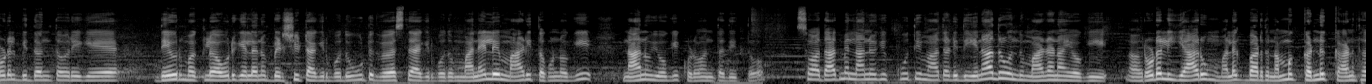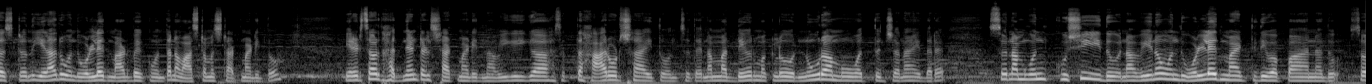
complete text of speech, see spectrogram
ರೋಡಲ್ಲಿ ಬಿದ್ದಂಥವರಿಗೆ ದೇವ್ರ ಮಕ್ಕಳು ಅವ್ರಿಗೆಲ್ಲನೂ ಬೆಡ್ಶೀಟ್ ಆಗಿರ್ಬೋದು, ಊಟದ ವ್ಯವಸ್ಥೆ ಆಗಿರ್ಬೋದು, ಮನೇಲೇ ಮಾಡಿ ತೊಗೊಂಡೋಗಿ ನಾನು ಯೋಗಿ ಕೊಡುವಂಥದ್ದಿತ್ತು. ಸೊ ಅದಾದಮೇಲೆ ನಾನು ಹೋಗಿ ಕೂತಿ ಮಾತಾಡಿದ್ದು, ಏನಾದರೂ ಒಂದು ಮಾಡೋಣ ಯೋಗಿ ರೋಡಲ್ಲಿ ಯಾರೂ ಮಲಗಬಾರ್ದು, ನಮಗೆ ಕಣ್ಣಿಗೆ ಕಾಣಿದಷ್ಟೊಂದು ಏನಾದರೂ ಒಂದು ಒಳ್ಳೇದು ಮಾಡಬೇಕು ಅಂತ ನಾವು ಆಶ್ರಮ ಸ್ಟಾರ್ಟ್ ಮಾಡಿದ್ದು. ಎರಡು ಸಾವಿರದ ಹದಿನೆಂಟರಲ್ಲಿ ಸ್ಟಾರ್ಟ್ ಮಾಡಿದ್ದು ನಾವು. ಈಗ ಈಗ ಸತ್ತ ಆರು ವರ್ಷ ಆಯಿತು ಅನಿಸುತ್ತೆ. ನಮ್ಮ ದೇವ್ರ ಮಕ್ಕಳು ನೂರ ಮೂವತ್ತು ಜನ ಇದ್ದಾರೆ. ಸೊ ನಮಗೊಂದು ಖುಷಿ ಇದು. ನಾವೇನೋ ಒಂದು ಒಳ್ಳೇದು ಮಾಡ್ತಿದ್ದೀವಪ್ಪ ಅನ್ನೋದು. ಸೊ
